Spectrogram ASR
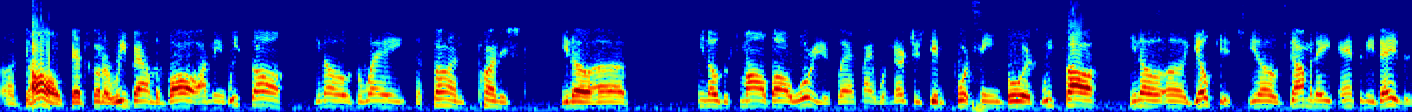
a dog that's going to rebound the ball. I mean, we saw, you know, the way the Suns punished, you know, uh, you know, the small ball Warriors last night when Nurkic getting 14 boards. We saw, you know, uh, Jokic, you know, dominate Anthony Davis,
